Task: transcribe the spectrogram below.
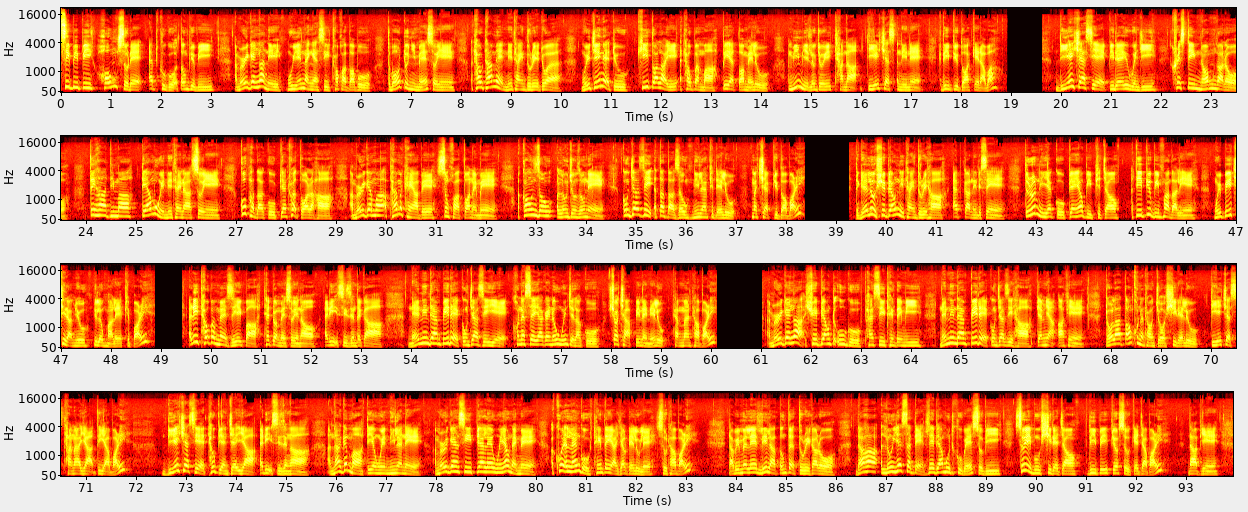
CPP Home ဆိုတဲ့ app တစ်ခုကိုအသုံးပြုပြီး American ကနေမူရင်းနိုင်ငံစီထွက်ခွာသွားဖို့သဘောတူညီမယ်ဆိုရင် အထောက်ထားမဲ့နေထိုင်သူတွေအတွက်ငွေကြေးနဲ့အတူခီးသွွာလာရေးအထောက်ပံ့မှာပေးအပ်သွားမယ်လို့အမိမြေလုံခြုံရေးဌာန DHS အနေနဲ့ကတိပြုသွားခဲ့တာပါ DHS ရဲ့ပြည်ထောင်စုဝန်ကြီး Christy Norm ကတော့ တင်ဟာဒီမှာတရားမဝင်နေထိုင်တာဆိုရင်ကိုယ့်ဖာသာကိုပြန်ထွက်သွားတာဟာအမေရိကန်မှာအဖမ်းမခံရဘဲစွန့်ခွာသွားနိုင်မဲ့အကောင်းဆုံးအလုံးကျုံဆုံးနဲ့ကုန်ကျစရိတ်အသက်သာဆုံးနီလန်းဖြစ်တယ်လို့မှတ်ချက်ပြုသွားပါတယ်တကယ်လို့ရွှေပြောင်းနေထိုင်သူတွေဟာ app ကနေတဆင့်သူတို့နေရက်ကိုပြန်ရောက်ပြီးဖြစ်ကြောင်းအတည်ပြုပြီးမှသာလျှင်ငွေပေးချေတာမျိုးပြုလုပ်မှလည်းဖြစ်ပါတယ်အဲ့ဒီထောက်ပံ့မဲ့ဇရိတ်ပါထက်တွက်မယ်ဆိုရင်တော့အဲ့ဒီအစီအစဉ်တက်က နဲနင်းတန်ပေးတဲ့ကုန်ကြစရိတ်ရဲ့80ရာခိုင်နှုန်းဝန်းကျင်လောက်ကိုရှော့ချပေးနိုင်တယ်လို့ခန့်မှန်းထားပါတယ်။ American ကရွှေပြောင်းတဦးကိုဖမ်းဆီးထိန်သိမ်းပြီးနဲနင်းတန်ပေးတဲ့ကုန်ကြစရိတ်ဟာပြန်မြအားဖြင့်ဒေါ်လာ19000ကျော်ရှိတယ်လို့ DHS ဌာနအရသိရပါတယ်။ DHS ရဲ့ထုတ်ပြန်ချက်အရအဲ့ဒီအစီအစဉ်ကအနာဂတ်မှာတရားဝင်နီးလန်းနဲ့ American စီပြန်လည်ဝင်ရောက်နိုင်မဲ့အခွင့်အလမ်းကိုထိမ့်သိမ်းရရောက်တယ်လို့လည်းဆိုထားပါတယ်။ ဒါပေမဲ့လည်းလေးလာသုံးသက်သူတွေကတော့ဒါဟာအလွန်ရက်ဆက်တဲ့လှည့်ပြားမှုတစ်ခုပဲဆိုပြီးစိုးရိမ်မှုရှိတဲ့အကြောင်းသတိပေးပြောဆိုခဲ့ကြပါတယ်။ဒါအပြင်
